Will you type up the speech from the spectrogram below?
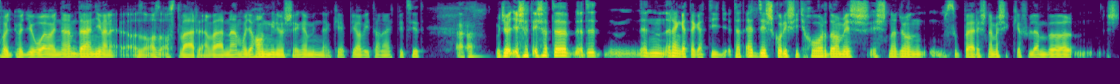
hogy, hogy jó vagy nem, de nyilván az, az, azt várnám, várnám, hogy a hangminőségem mindenképp javítana egy picit. Aha. Úgyhogy, és hát, és hát rengeteget így, tehát edzéskor is így hordom, és, és nagyon szuper, és nem esik ki a fülemből, és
